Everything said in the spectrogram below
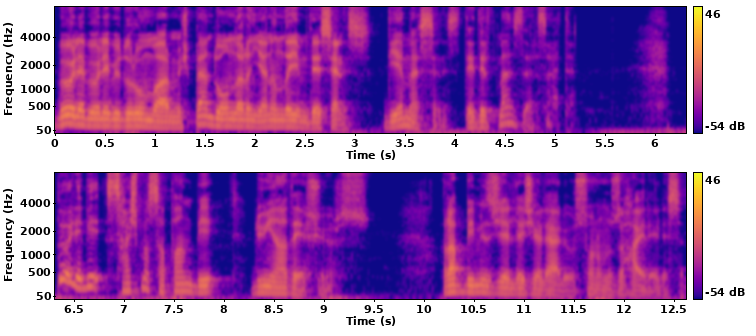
böyle böyle bir durum varmış ben de onların yanındayım deseniz diyemezsiniz. Dedirtmezler zaten. Böyle bir saçma sapan bir dünyada yaşıyoruz. Rabbimiz Celle Celaluhu sonumuzu hayır eylesin.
